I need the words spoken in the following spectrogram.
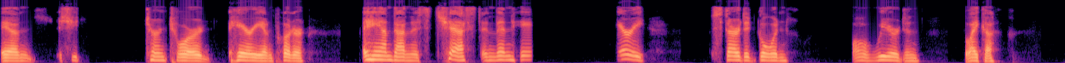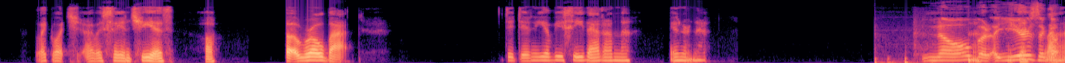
and she turned toward Harry and put her hand on his chest, and then Harry started going all weird and like a like what I was saying she is a a robot. Did any of you see that on the internet? No, but uh, years ago,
